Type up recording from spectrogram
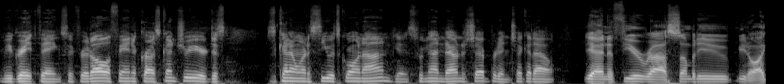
be a great thing. So if you're at all a fan of cross country or just just kind of want to see what's going on, swing on down to Shepherd and check it out. Yeah, and if you're uh, somebody who, you know, I,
